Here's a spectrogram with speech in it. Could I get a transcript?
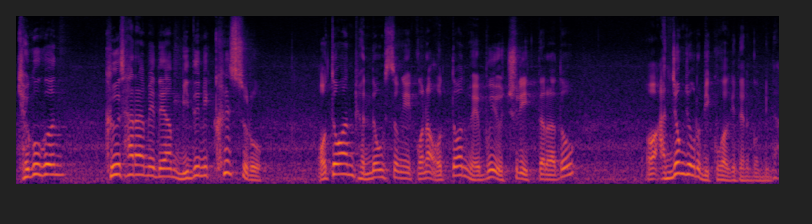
결국은 그 사람에 대한 믿음이 클수록 어떠한 변동성이 있거나 어떠한 외부의 요출이 있더라도 어, 안정적으로 믿고 가게 되는 겁니다.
